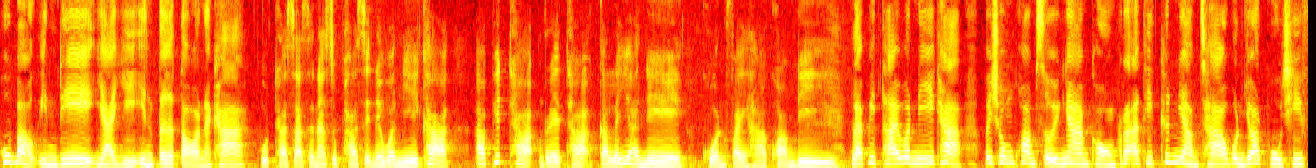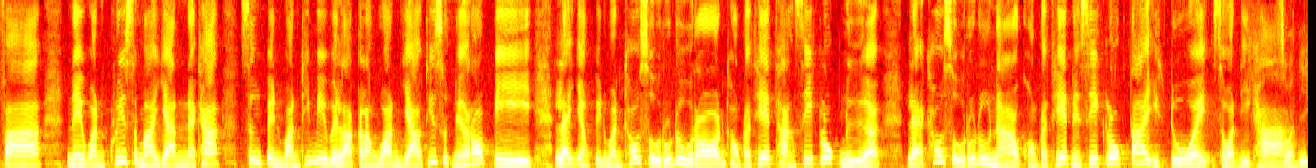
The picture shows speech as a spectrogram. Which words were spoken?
ผู้บ่าวอินดี้ยายีอินเตอร์ต่อนะคะ พุทธศาสนสุภาษิตในวันนี้ค่ะอภิธะเรทะกัลยาเน ควรใฝ่หาความดี และปิดท้ายวันนี้ค่ะ ไปชมความสวยงามของพระอาทิตย์ขึ้นยามเช้าบนยอดภูชี้ฟ้า ในวันคริสต์มายันนะคะ ซึ่งเป็นวันที่มีเวลากลางวันยาวที่สุดในรอบปี และยังเป็นวันเข้าสู่ฤดูร้อนของประเทศทางซีกโลกเหนือ และเข้าสู่ฤดูหนาวของประเทศในซีกโลกใต้อีกด้วย สวัสดีค่ะ สวัสดี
